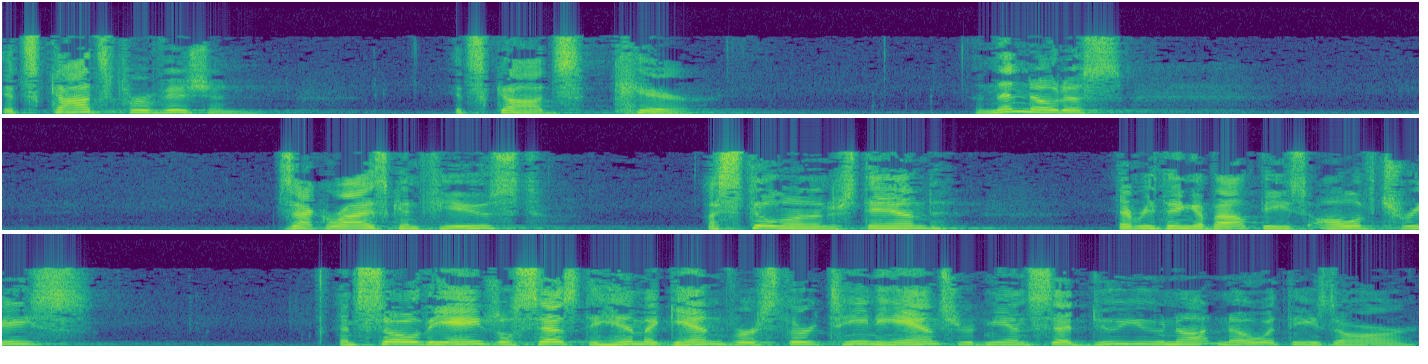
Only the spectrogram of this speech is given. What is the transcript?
It's God's provision. It's God's care. And then notice, Zechariah's confused. I still don't understand everything about these olive trees. And so the angel says to him again, verse 13, he answered me and said, Do you not know what these are?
